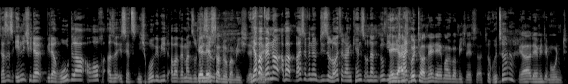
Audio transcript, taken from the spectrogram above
Das ist ähnlich wie der, wie der Rogler auch. Also ist jetzt nicht Ruhrgebiet, aber wenn man so der diese... lässt dann nur über mich. ja, aber deswegen. wenn du, aber weißt du, wenn du diese Leute dann kennst und dann irgendwie... Nee, der heißt mein- Rütter, ne, der immer über mich lästert. Rütter? Ja, der mit dem Hund.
